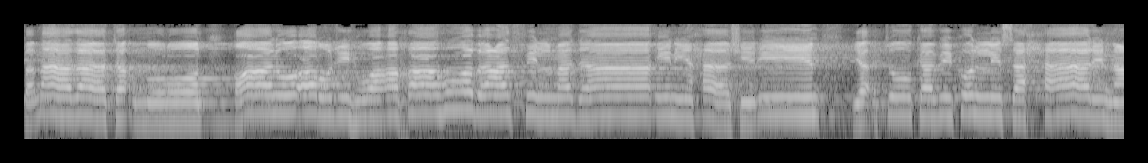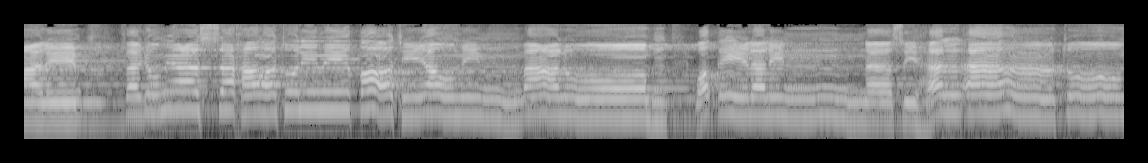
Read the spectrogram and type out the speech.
فماذا تأمرون؟ قالوا أرجه وأخاه وابعث في المدائن حاشرين يأتوك بكل سحار عليم. فجمع السحرة لميقات يوم معلوم وقيل للناس هل أنتم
